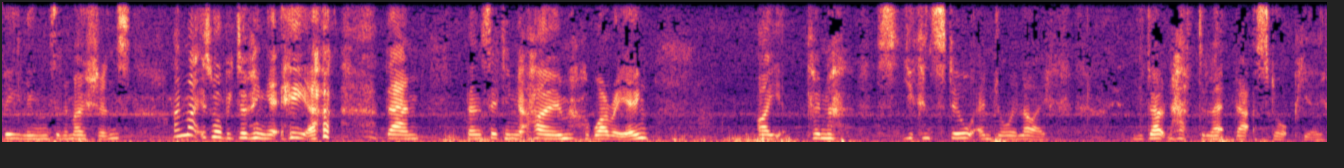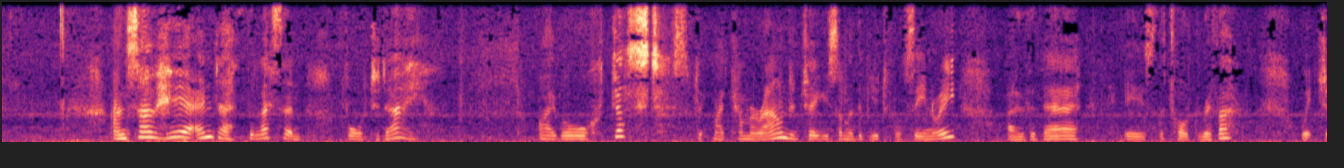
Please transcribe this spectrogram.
feelings and emotions I might as well be doing it here than than sitting at home worrying I can you can still enjoy life you don't have to let that stop you and so here endeth the lesson for today. I will just flip my camera around and show you some of the beautiful scenery. Over there is the Todd River, which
